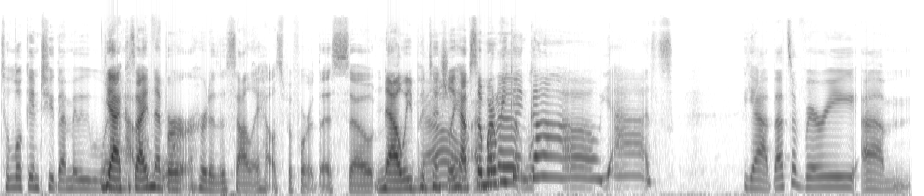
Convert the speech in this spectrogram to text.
to look into that maybe we yeah, because I'd never heard of the Sallie House before this. So now we potentially No, have somewhere we wanna- can go. Yes. yeah that's a very um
